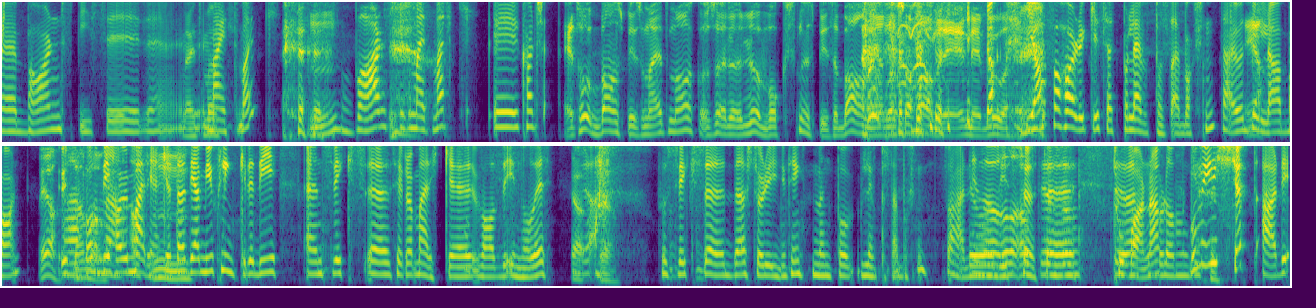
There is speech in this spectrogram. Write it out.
eh, barn spiser eh, Meitemark. meitemark. mm. Barn spiser meitemark. Eh, kanskje. Jeg tror barn spiser meitemark, og så er det da voksne spiser barn Eller så har vi det inne i blodet. Ja, for har du ikke sett på leverposteiboksen? Det er jo et Ja. bilde av barn. Ja, Utenpå. sånn, De har jo merket okay. det. De er mye flinkere de enn Swix eh, til å merke hva det inneholder. Ja. Ja. På Swix eh, der står det ingenting, men på leverposteiboksen så er det jo de søte sånn to barna. Hvor mye kjøtt er det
